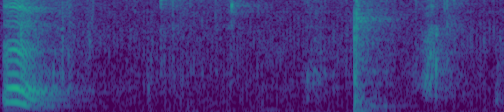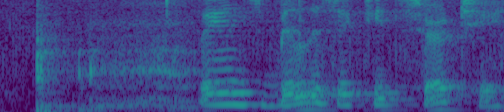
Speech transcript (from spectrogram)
Mm. Playing Bill is a kid 30.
